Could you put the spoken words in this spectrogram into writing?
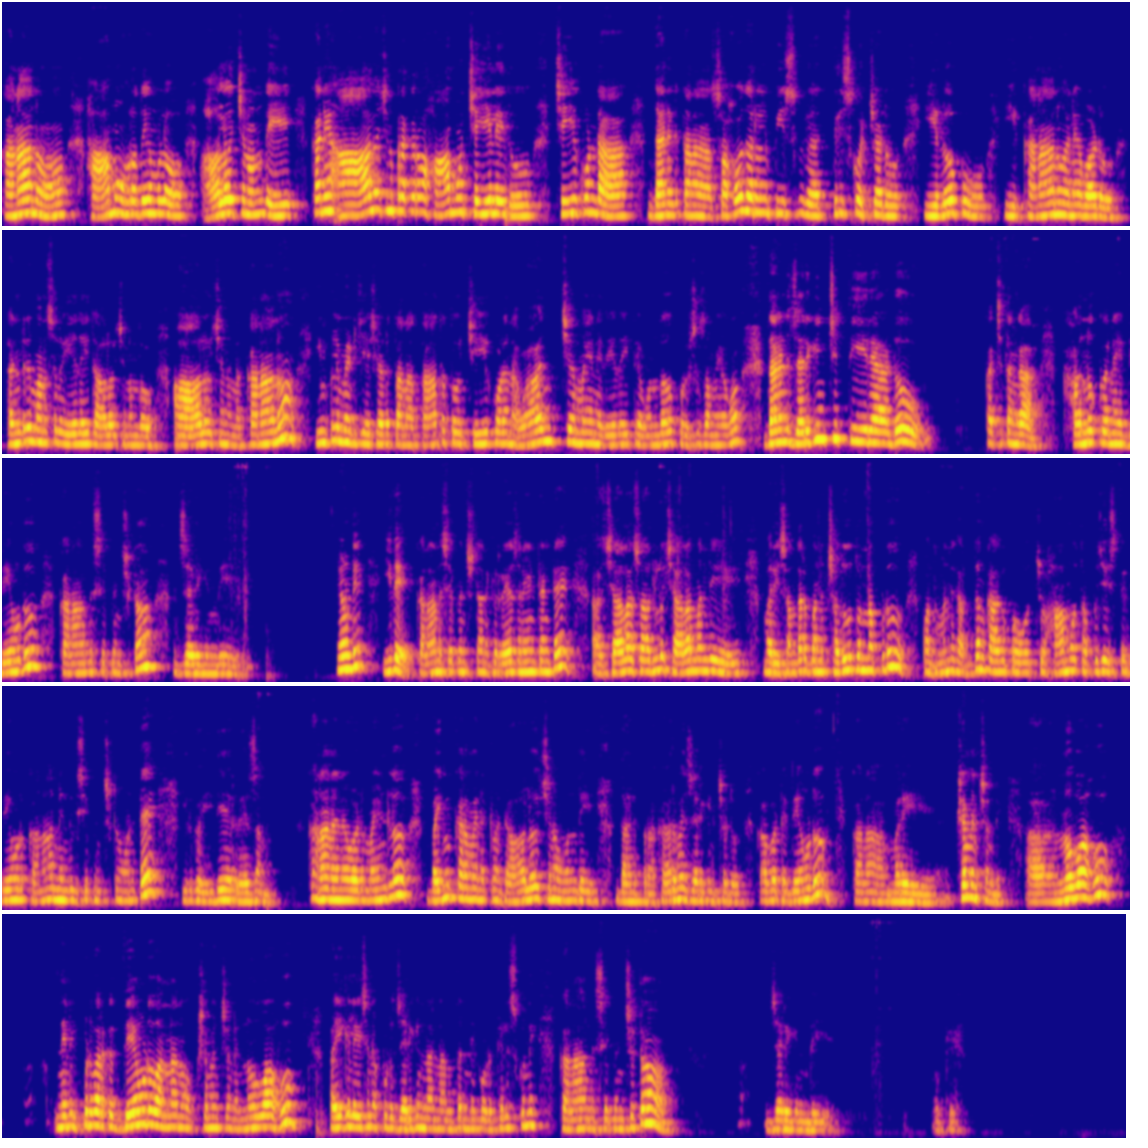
కణాను హాము హృదయంలో ఆలోచన ఉంది. కానీ ఆ ఆలోచన ప్రకారం హాము చేయలేదు. చేయకుండా దానిని తన సహోదరులను పీసు పిలుచుకొచ్చాడు ఈలోపు ఈ కణాను అనేవాడు తండ్రి మనసులో ఏదైతే ఆలోచన ఉందో ఆ ఆలోచన కణాను ఇంప్లిమెంట్ చేశాడు. తన తాతతో చేయకూడని అవాంఛమైనది ఏదైతే ఉందో పురుష సంయోగం దానిని జరిగించి తీరాడు. ఖచ్చితంగా కనుక్కునే దేవుడు కణాన్ని శపించడం జరిగింది. ఏమండి? ఇదే కణాన్ని శపించడానికి రీజన్ ఏంటంటే చాలాసార్లు చాలామంది మరి సందర్భాన్ని చదువుతున్నప్పుడు కొంతమందికి అర్థం కాకపోవచ్చు. హాము తప్పు చేస్తే దేవుడు కణాన్ని ఎందుకు శపించడం అంటే ఇదిగో ఇదే రీజన్ కణాన్ అనేవాడి మైండ్లో భయంకరమైనటువంటి ఆలోచన ఉంది. దాని ప్రకారమే జరిగించాడు. కాబట్టి దేవుడు కణ మరి క్షమించండి. నోవాహు నేను ఇప్పటి వరకు దేవుడు అన్నాను క్షమించండి. నోవాహు పైకి లేచినప్పుడు జరిగిందన్న అంతని కూడా తెలుసుకుని కణాన్ని శపించటం జరిగింది. ఓకే.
